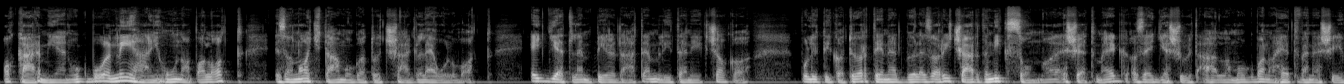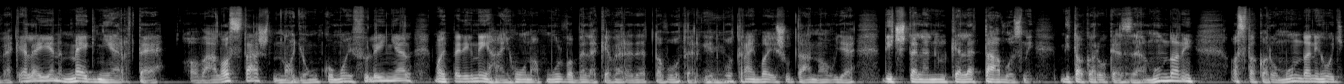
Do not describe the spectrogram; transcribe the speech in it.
akármilyen okból néhány hónap alatt ez a nagy támogatottság leolvadt. Egyetlen példát említenék csak a politika történetből, ez a Richard Nixonnal esett meg az Egyesült Államokban a 70-es évek elején, megnyerte a választást nagyon komoly fölénnyel, majd pedig néhány hónap múlva belekeveredett a Watergate botrányba, és utána ugye dicstelenül kellett távozni. Mit akarok ezzel mondani? Azt akarom mondani, hogy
